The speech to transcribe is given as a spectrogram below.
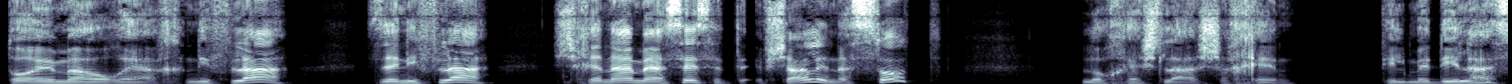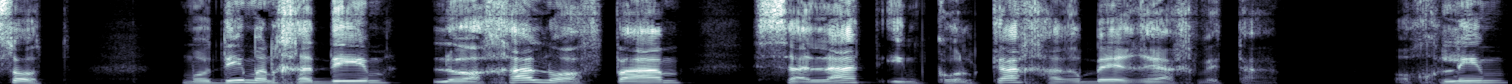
תואם האורח, נפלא, זה נפלא, שכנה מהססת, אפשר לנסות? לוחש לה השכן, תלמדי לעשות. מודים הנכדים, לא אכלנו אף פעם סלט עם כל כך הרבה ריח וטעם. אוכלים,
